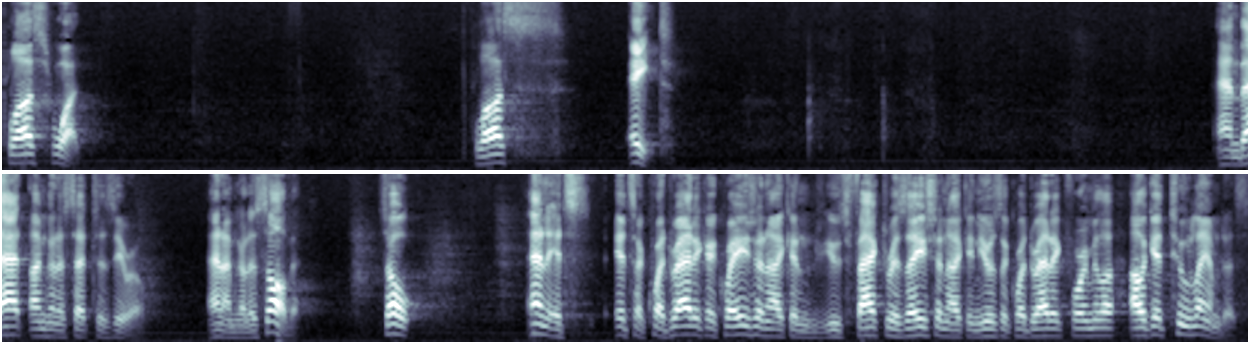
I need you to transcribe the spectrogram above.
plus what? Plus 8. And that I'm going to set to 0. And I'm going to solve it. So, and it's it's a quadratic equation. I can use factorization. I can use the quadratic formula. I'll get two lambdas.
